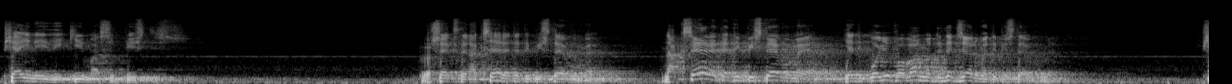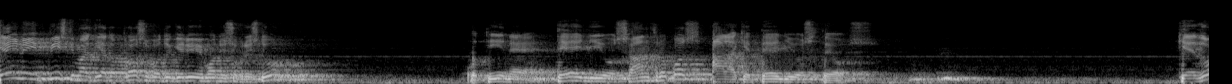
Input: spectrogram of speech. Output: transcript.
Ποια είναι η δική μας η πίστη; Προσέξτε να ξέρετε τι πιστεύουμε. Να ξέρετε τι πιστεύουμε, γιατί πολύ φοβάμαι ότι δεν ξέρουμε τι πιστεύουμε. Ποια είναι η πίστη μας για το πρόσωπο του Κυρίου ημών Ιησού Χριστού; Ότι είναι τέλειος άνθρωπος, αλλά και τέλειος Θεός. Και εδώ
